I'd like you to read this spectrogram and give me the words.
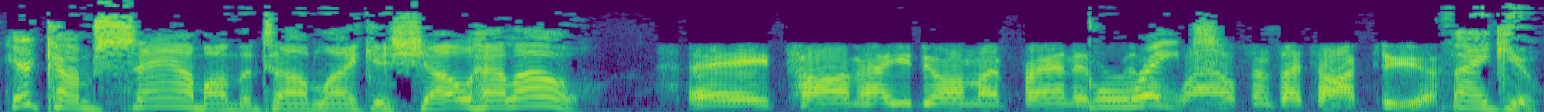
Here comes Sam on the Tom Leykis show. Hello. Hey, Tom. How you doing, my friend? It's Great. been a while since I talked to you. Thank you.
